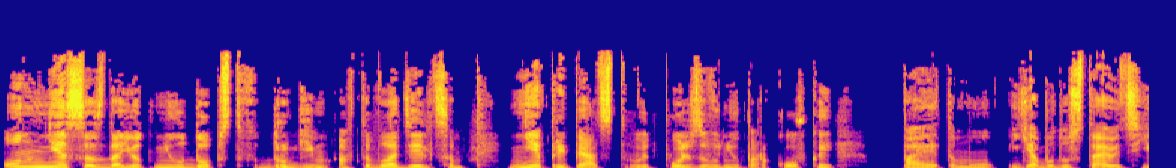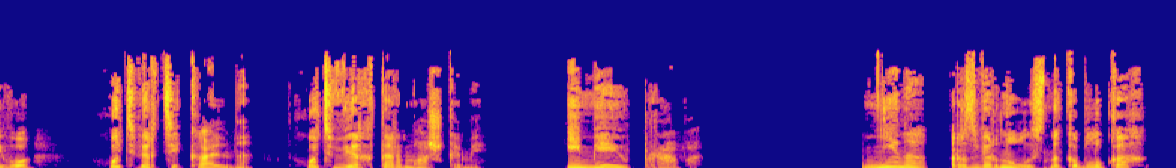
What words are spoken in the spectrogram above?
Он не создает неудобств другим автовладельцам, не препятствует пользованию парковкой, поэтому я буду ставить его хоть вертикально, хоть вверх тормашками. Имею право. Нина развернулась на каблуках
